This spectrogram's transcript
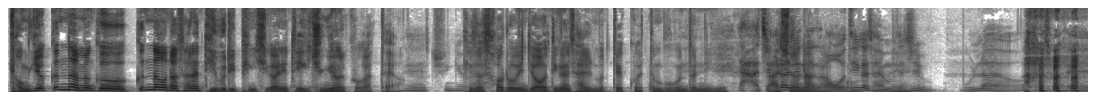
경기가 끝나면 그 끝나고 나서 하는 디브리핑 시간이 되게 중요할 것 같아요. 네, 중요. 그래서 서로 이제 어디가 잘못됐고 했던 부분들은 이게 아직까지는. 어디가 잘못된지 몰라요. 네.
